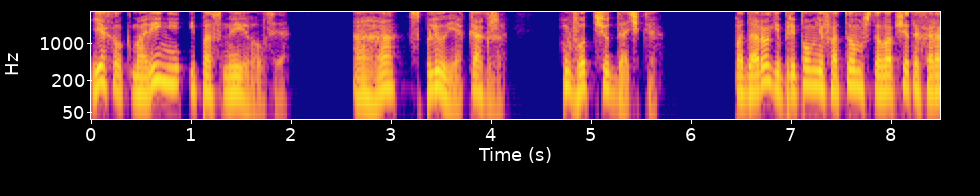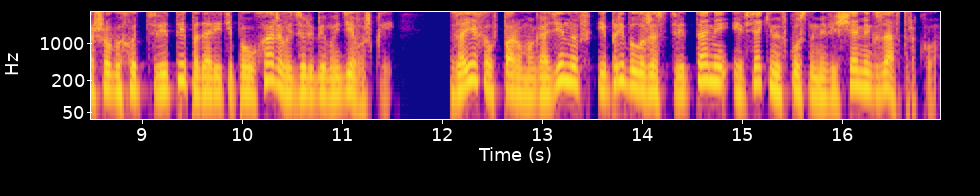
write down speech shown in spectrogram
ехал к Марине и посмеивался. «Ага, сплю я, как же. Вот чудачка». По дороге, припомнив о том, что вообще-то хорошо бы хоть цветы подарить и поухаживать за любимой девушкой, заехал в пару магазинов и прибыл уже с цветами и всякими вкусными вещами к завтраку.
